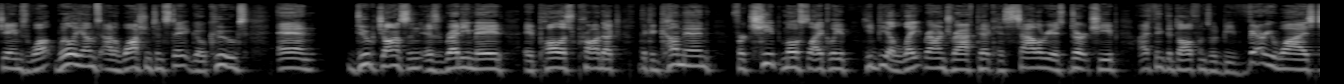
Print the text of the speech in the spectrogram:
James Williams out of Washington State, go Cougs, and Duke Johnson is ready made, a polished product that could come in for cheap, most likely. He'd be a late round draft pick. His salary is dirt cheap. I think the Dolphins would be very wise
